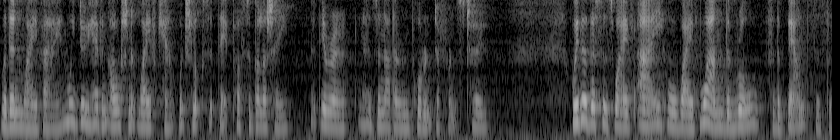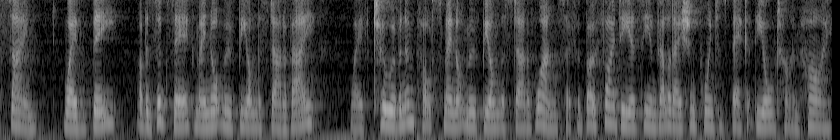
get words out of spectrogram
within wave A. And we do have an alternate wave count which looks at that possibility but there are, is another important difference too. Whether this is wave A or wave 1, the rule for the bounce is the same. Wave B of a zigzag may not move beyond the start of A. Wave 2 of an impulse may not move beyond the start of 1. So for both ideas, the invalidation point is back at the all-time high.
